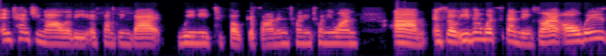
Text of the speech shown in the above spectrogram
intentionality is something that we need to focus on in 2021. Um, and so even with spending, so I always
